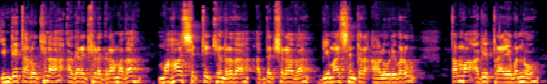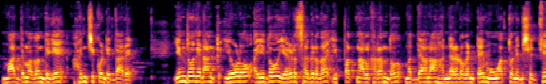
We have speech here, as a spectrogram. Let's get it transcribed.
ಇಂಡಿ ತಾಲೂಕಿನ ಅಗರಖೇಡ ಗ್ರಾಮದ ಮಹಾಶಕ್ತಿ ಕೇಂದ್ರದ ಅಧ್ಯಕ್ಷರಾದ ಭೀಮಾಶಂಕರ ಆಳೂರಿವರು ತಮ್ಮ ಅಭಿಪ್ರಾಯವನ್ನು ಮಾಧ್ಯಮದೊಂದಿಗೆ ಹಂಚಿಕೊಂಡಿದ್ದಾರೆ. ಇಂದು ದಿನಾಂಕ ಏಳು ಐದು ಎರಡು ಸಾವಿರದ ಇಪ್ಪತ್ನಾಲ್ಕರಂದು ಮಧ್ಯಾಹ್ನ ಹನ್ನೆರಡು ಗಂಟೆ ಮೂವತ್ತು ನಿಮಿಷಕ್ಕೆ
